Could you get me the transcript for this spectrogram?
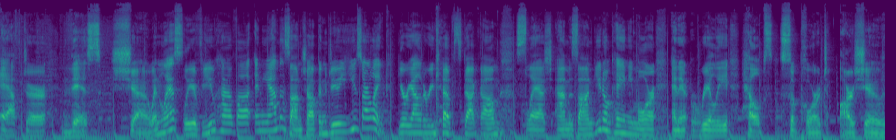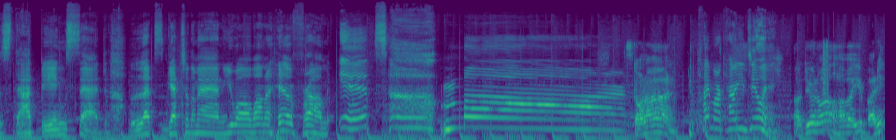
after this show. And lastly, if you have uh, any Amazon shopping to do, use our link, yourrealityrecaps.com slash Amazon. You don't pay any more, and it really helps support our shows. That being said, let's get to the man you all want to hear from. It's Mark. What's going on? Hi, Mark. How are you doing? I'm doing well. How about you, buddy?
